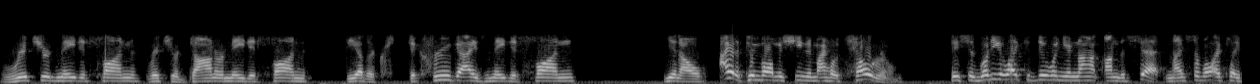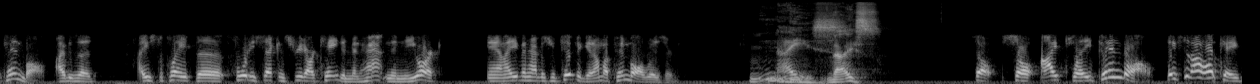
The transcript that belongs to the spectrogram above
Richard made it fun. Richard Donner made it fun. The other the crew guys made it fun. You know, I had a pinball machine in my hotel room. They said, "What do you like to do when you're not on the set?" And I said, "Well, I play pinball. I was a I used to play at the 42nd Street Arcade in Manhattan in New York, and I even have a certificate. I'm a pinball wizard." Mm. Nice. Nice. So so I play pinball. They said, "Oh, okay,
